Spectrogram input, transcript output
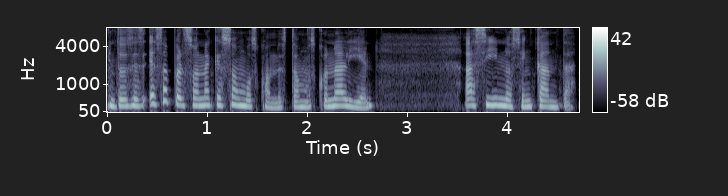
Entonces, esa persona que somos cuando estamos con alguien, así nos encanta.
